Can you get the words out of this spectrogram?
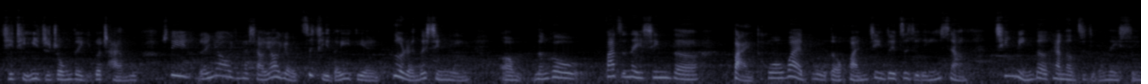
集体意志中的一个产物，所以人要想要有自己的一点个人的心灵，呃，能够发自内心的摆脱外部的环境对自己的影响，清明的看到自己的内心。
